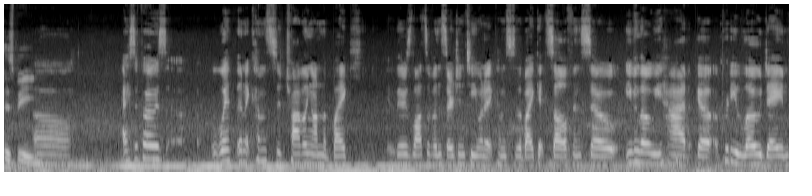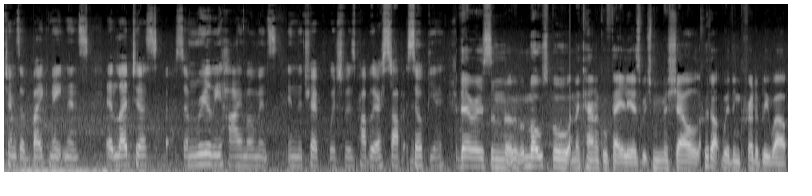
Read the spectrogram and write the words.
has been. Oh, I suppose with when it comes to traveling on the bike, there's lots of uncertainty when it comes to the bike itself. And so, even though we had a, a pretty low day in terms of bike maintenance, it led to us some really high moments in the trip, which was probably our stop at Sopje. There are some uh, multiple mechanical failures which Michelle put up with incredibly well,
